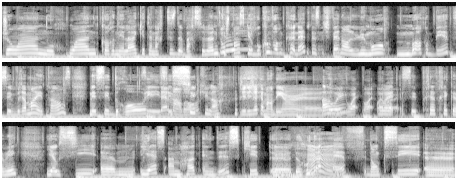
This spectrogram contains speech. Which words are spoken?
Joan ou Juan Cornella, qui est un artiste de Barcelone que je pense que beaucoup vont connaître parce qu'il fait dans l'humour morbide. C'est vraiment intense, mais c'est drôle et c'est succulent. J'ai déjà commandé un. Euh, ah oui? Ouais, ouais, ouais, ouais, C'est très, très comique. Il y a aussi euh, Yes, I'm Hot in This, qui est euh, de Huda mm-hmm. F. Donc, c'est euh,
